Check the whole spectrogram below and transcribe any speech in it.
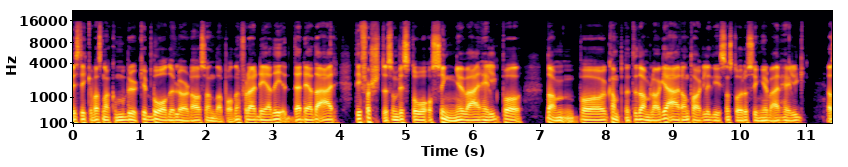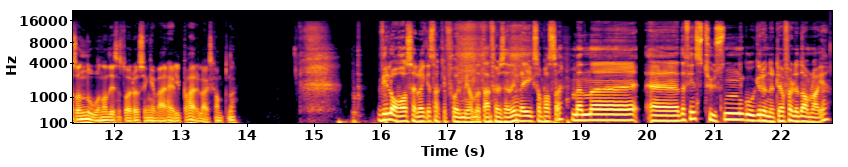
hvis det ikke var snakk om å bruke både lørdag og søndag på det. For det er det det, det, er, det, det er. De første som vil stå og synge hver helg på, på kampene til damelaget, er antagelig de som står og synger hver helg. Altså noen av de som står og synger hver helg på herrelagskampene. Vi lova oss selv å ikke snakke for mye om dette før sending. Det gikk sånn passe. Men eh, eh, det fins tusen gode grunner til å følge damelaget.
